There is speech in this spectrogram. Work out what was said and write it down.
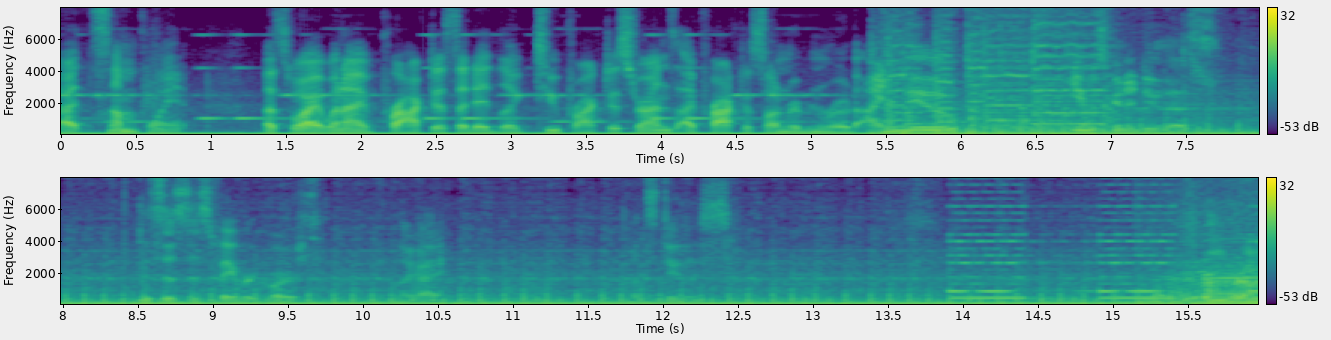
at some point. That's why when I practiced, I did like two practice runs. I practiced on Ribbon Road. I knew he was gonna do this. This is his favorite course. Okay. Let's do this. Brum,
